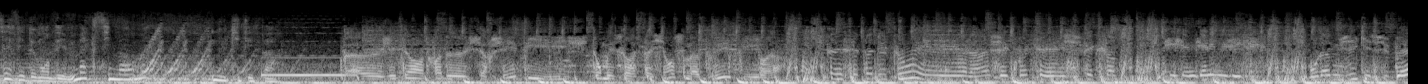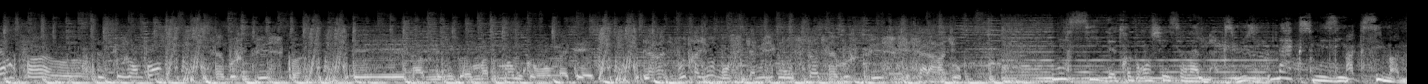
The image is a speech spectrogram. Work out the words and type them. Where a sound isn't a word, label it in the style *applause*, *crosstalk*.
Vous avez demandé maximum. Ne quittez pas. Euh, J'étais en train de chercher, puis je suis tombé sur la station, ça m'a plu, puis voilà. Je connaissais pas du tout et voilà, j'écoute je fais que ça. Et j'aime bien les musiques. Bon, la musique est super, enfin, euh, c'est ce que j'en pense. Ça bouge plus, quoi. Et la musique au maximum, quand on mettait. La radio, votre radio, bon, c'est de la musique non-stop, ça bouge plus, c'est ça la radio. Merci d'être branché sur la Max Musique. Max Musique. Maximum.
